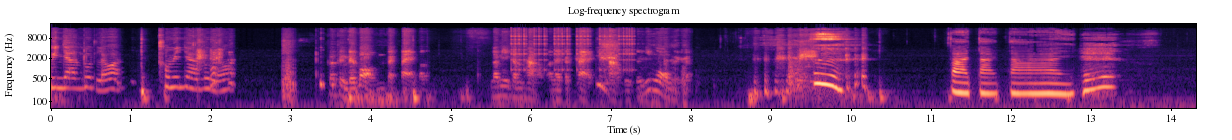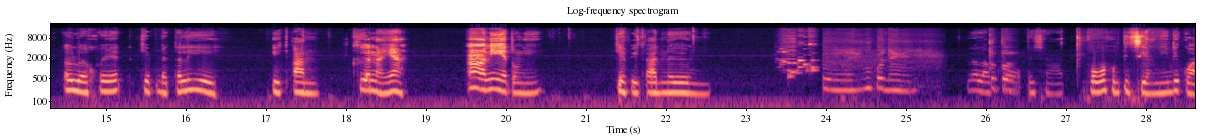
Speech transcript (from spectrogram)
วิญญาณหลุดแล้วอะ เขาวิญญาณหลุดแล้วอะก็ถึงได้บอกมันแปลกๆแล้วแล้วมีคำถามอะไรแปลกๆถามอีกก็ยิ่งงงเลยอะตายตายตายเอาเหลือเควสเก็บแบตเตอรี่ อีกอัน คืออันไหนอะ อ่านี่ไงตรงนี้ เก็บอีกอันหนึ่งเออคุณยังไงแล้วเราเปิก็ดไปชาร์จผมว่าผมปิดเสียงนี้ดีกว่า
